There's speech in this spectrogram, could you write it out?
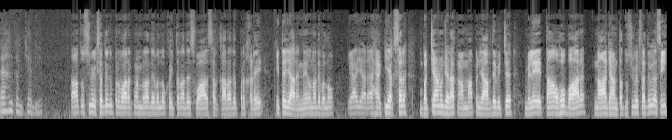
ਇਹੋ ਗੱਲ ਚੱਲੀ ਆ। ਤਾਂ ਤੁਸੀਂ ਵੇਖ ਸਕਦੇ ਹੋ ਕਿ ਪਰਿਵਾਰਕ ਮੈਂਬਰਾਂ ਦੇ ਵੱਲੋਂ ਕਈ ਤਰ੍ਹਾਂ ਦੇ ਸਵਾਲ ਸਰਕਾਰਾਂ ਦੇ ਉੱਪਰ ਖੜੇ ਕੀਤੇ ਜਾ ਰਹੇ ਨੇ। ਉਹਨਾਂ ਦੇ ਵੱਲੋਂ ਕਿਹਾ ਜਾ ਰਿਹਾ ਹੈ ਕਿ ਅਕਸਰ ਬੱਚਿਆਂ ਨੂੰ ਜਿਹੜਾ ਕੰਮ ਆ ਪੰਜਾਬ ਦੇ ਵਿੱਚ ਮਿਲੇ ਤਾਂ ਉਹ ਬਾਹਰ ਨਾ ਜਾਣ, ਤਾਂ ਤੁਸੀਂ ਵੇਖ ਸਕਦੇ ਹੋ ਕਿ ਅਸੀਂ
